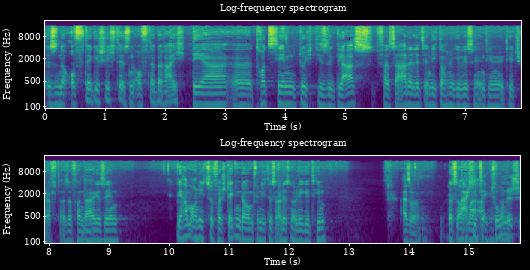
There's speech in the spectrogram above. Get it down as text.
es ist eine offene Geschichte, es ist ein offener Bereich, der äh, trotzdem durch diese Glasfassade letztendlich doch eine gewisse Intimität schafft. Also von mhm. daher gesehen, wir haben auch nichts zu verstecken, darum finde ich das alles nur legitim. Also architektonisch,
